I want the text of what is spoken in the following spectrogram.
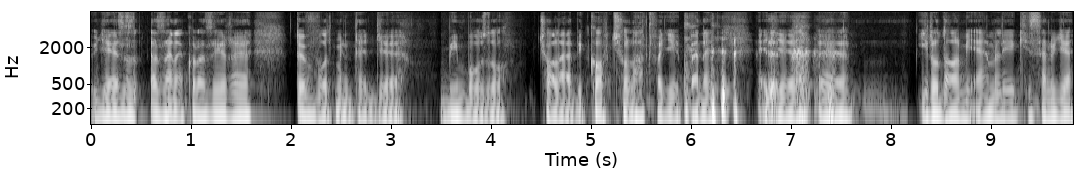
Ugye ez a, a zenekar azért több volt, mint egy bimbózó családi kapcsolat, vagy éppen egy, egy irodalmi emlék, hiszen ugye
